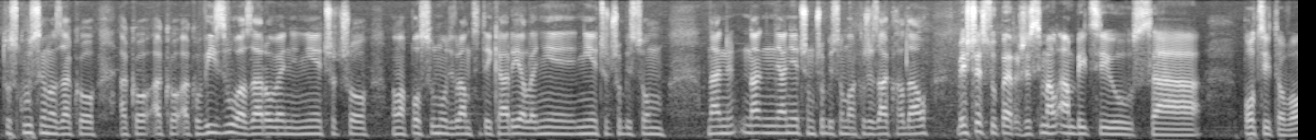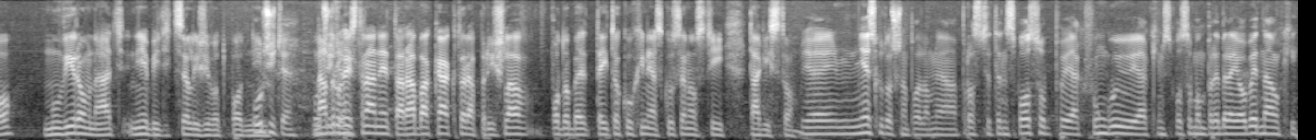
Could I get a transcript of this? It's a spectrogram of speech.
tú skúsenosť ako, ako, ako, ako výzvu a zároveň niečo, čo ma má posunúť v rámci tej kariéry, ale nie niečo, čo by som, na, na, na niečom, čo by som akože zakladal. Vieš, čo je super, že si mal ambíciu sa pocitovo mu vyrovnať, nie byť celý život pod ním. Určite, Na určite. druhej strane tá rabaka, ktorá prišla v podobe tejto kuchyne a skúseností, takisto. Je neskutočná podľa mňa. Proste ten spôsob, jak fungujú, akým spôsobom preberajú objednávky,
